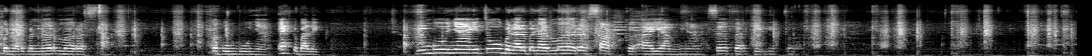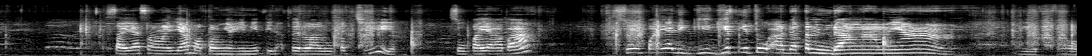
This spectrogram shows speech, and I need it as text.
benar-benar meresap ke bumbunya. Eh kebalik. Bumbunya itu benar-benar meresap ke ayamnya. Seperti itu saya sengaja motongnya ini tidak terlalu kecil. Supaya apa? Supaya digigit itu ada tendangannya. Gitu.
